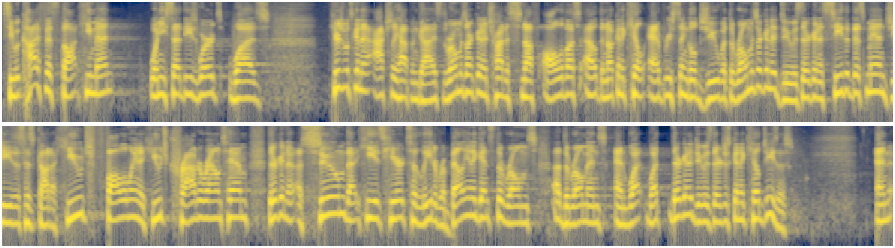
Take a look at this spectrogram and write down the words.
See, what Caiaphas thought he meant when he said these words was Here's what's going to actually happen, guys. The Romans aren't going to try to snuff all of us out. They're not going to kill every single Jew. What the Romans are going to do is they're going to see that this man, Jesus, has got a huge following, a huge crowd around him. They're going to assume that he is here to lead a rebellion against the, Romans, uh, the Romans. And what, what they're going to do is they're just going to kill Jesus. And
